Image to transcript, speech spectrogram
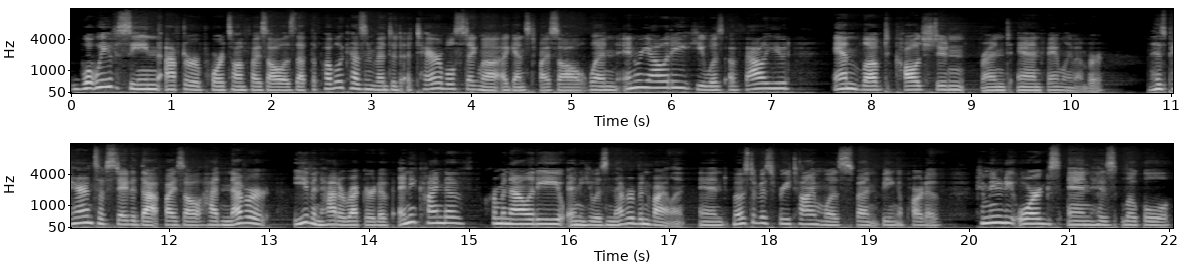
What we have seen after reports on Faisal is that the public has invented a terrible stigma against Faisal when in reality he was a valued and loved college student, friend, and family member. His parents have stated that Faisal had never even had a record of any kind of criminality and he was never been violent. And most of his free time was spent being a part of community orgs in his local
